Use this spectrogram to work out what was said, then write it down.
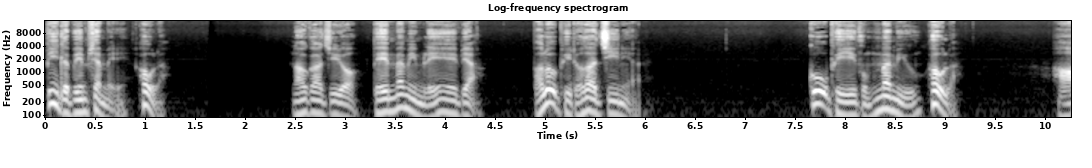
ပြီးလပင်းဖြတ်မိတယ်ဟုတ်လားနောက်ကကြည့်တော့ဘယ်မှတ်မိမလဲဗျဘာလို့အဖေဒေါသကြီးနေရလဲကို့အဖေကိုမမှတ်မိဘူးဟုတ်လားဟာ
